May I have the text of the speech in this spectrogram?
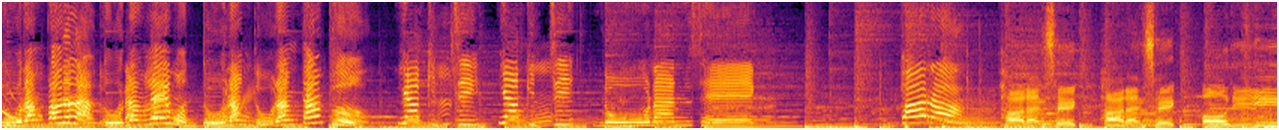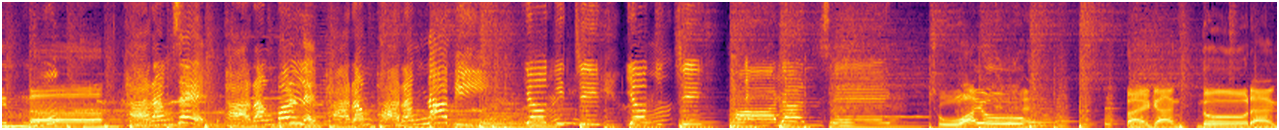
노랑 바나나, 노랑 레몬, 노랑 노랑 단풍. 여기 있지, 여기 있지, 노란색. 파랑, 파란색 파란색 어디 있나 파랑색, 파랑벌레, 파랑 파랑 나비. 여기 있지, 여기 있지, 파란색. 좋아요 빨강 노랑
